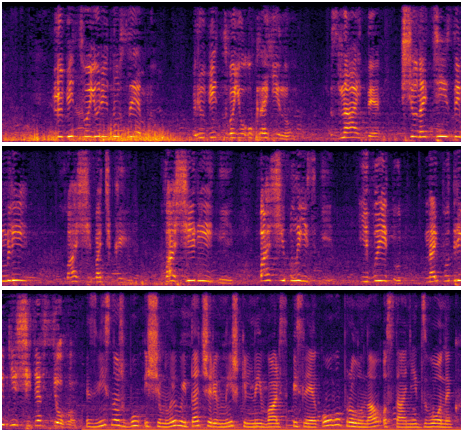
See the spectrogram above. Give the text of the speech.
любіть свою рідну землю, любіть свою Україну. Знайте, що на цій землі ваші батьки, ваші рідні, ваші близькі, і ви тут найпотрібніші для всього. Звісно ж, був і щемливий та чарівний шкільний вальс, після якого пролунав останній дзвоник.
